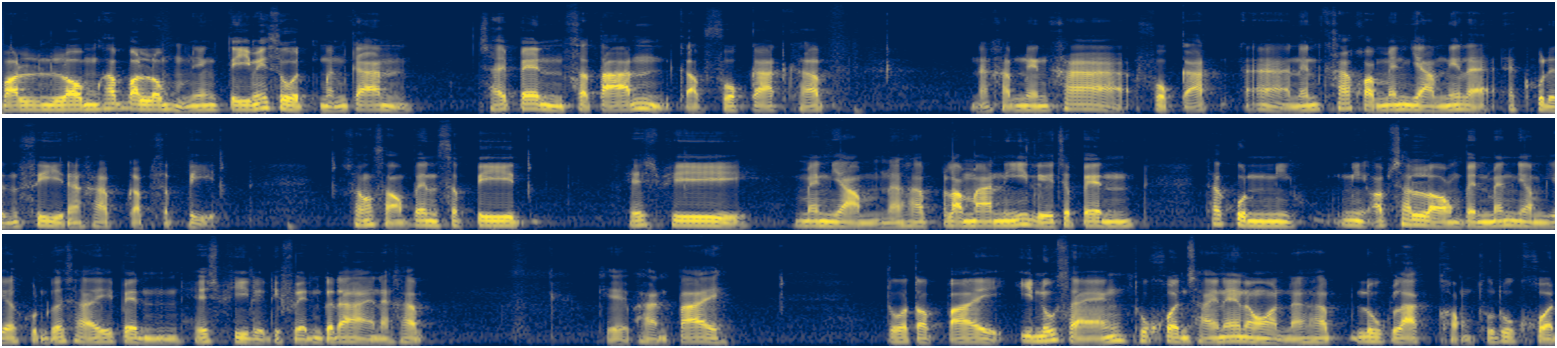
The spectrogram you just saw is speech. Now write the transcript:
บอลลมครับบอลลมผมยังตีไม่สุดเหมือนกัน ใช้เป็นสตันกับโฟกัสครับนะครับเน้นค่าโฟกัสอ่าเน้นค่าความแม่นยำนี่แหละ accuracy นะครับกับสปีดช่อง 2 เป็นสปีด HP แม่นยำนะครับ ประมาณนี้หรือจะเป็นถ้าคุณมีมีออปชันลองเป็นแม่นยำเยอะคุณก็ใช้เป็น HP หรือ Defense ก็ได้นะครับ โอเค ผ่านไป ตัวต่อไปอินุแสงทุกคนใช้แน่นอนนะครับ ลูกรักของทุกๆคน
